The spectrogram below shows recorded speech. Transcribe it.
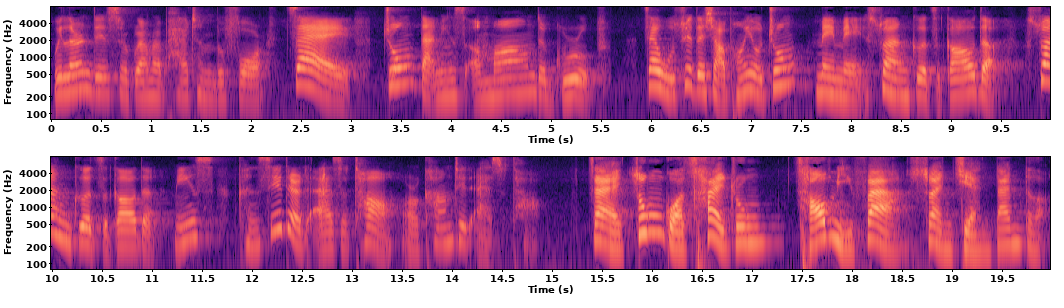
we learned this grammar pattern before. 在中 that means among the group. 在五岁的小朋友中，妹妹算个子高的。算个子高的 means considered as tall or counted as tall. 在中国菜中，炒米饭算简单的。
